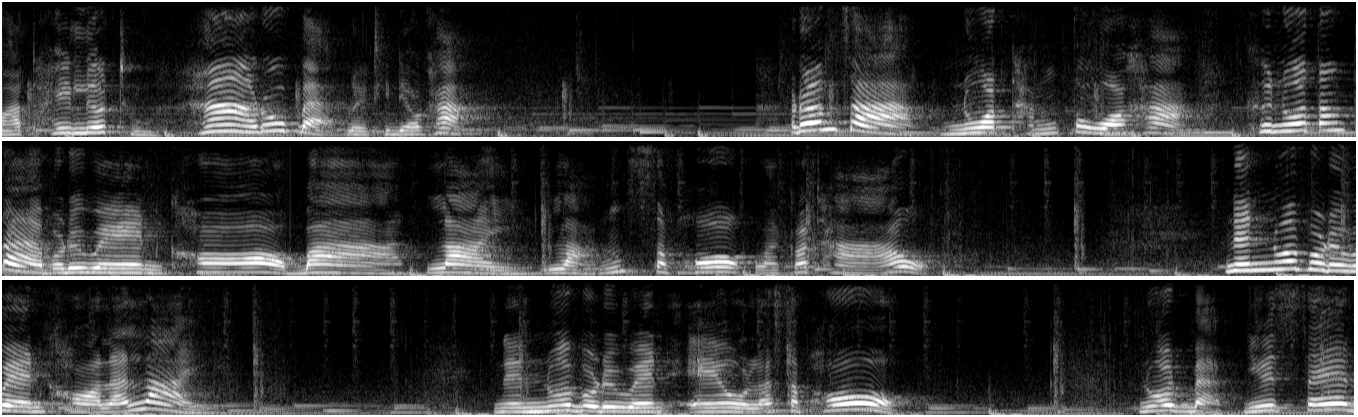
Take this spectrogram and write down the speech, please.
มัติให้เลือกถึง 5 รูปแบบเลยทีเดียวค่ะ เริ่มจากนวดทั้งตัวค่ะ คือนวดตั้งแต่บริเวณคอ บ่า ไหล่ หลัง สะโพก และก็เท้า เน้นนวดบริเวณคอและไหล่ เน้นนวดบริเวณเอวและสะโพก นวดแบบยืดเส้น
